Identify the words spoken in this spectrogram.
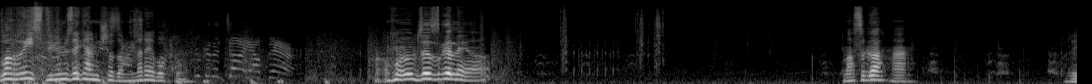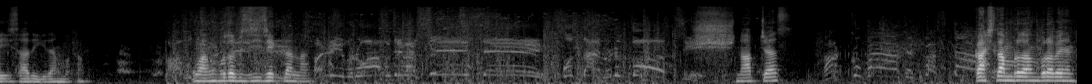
Ulan reis dibimize gelmiş adam. Nereye there. Öleceğiz gene ya. Nasıl ga? Ha. Reis hadi gidelim bakalım. Ulan burada bizi yiyecekler lan. Şşş ne yapacağız? Kaç lan buradan bura benim.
